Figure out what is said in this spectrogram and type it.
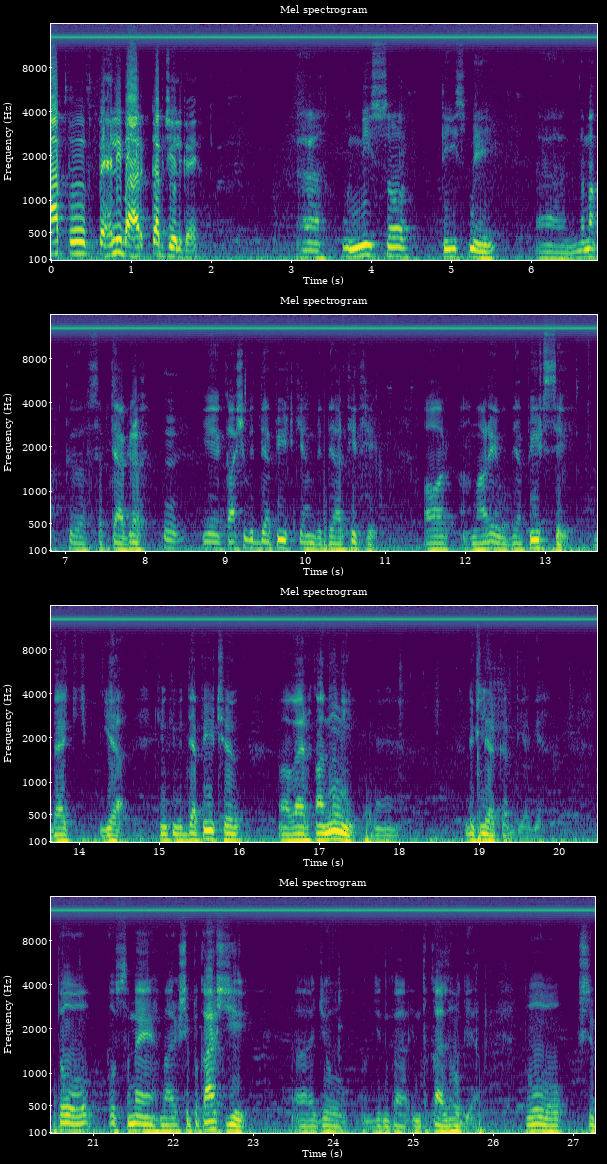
आप पहली बार कब जेल गए? उन्नीस सौ तीस में आ, नमक सत्याग्रह। हम्म। ये काशी विद्यापीठ के हम विद्यार्थी थे और हमारे विद्यापीठ से बैच गया क्योंकि विद्यापीठ गैर कानूनी डिक्लेयर कर दिया गया। तो उस समय हमारे शिव प्रकाश जी जो जिनका इंतकाल हो गया, वो श्री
